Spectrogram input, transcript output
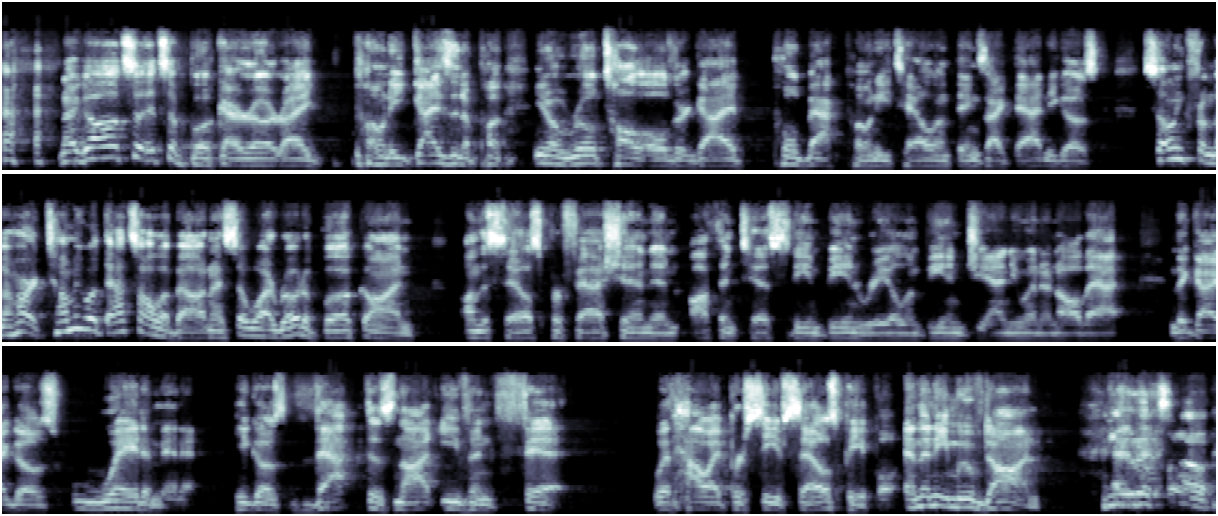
And I go, oh, it's a, it's a book I wrote, right? Pony, guys in a, po- you know, real tall, older guy, pulled back ponytail and things like that. And he goes, Selling from the heart. Tell me what that's all about. And I said, Well, I wrote a book on, on the sales profession and authenticity and being real and being genuine and all that. And the guy goes, Wait a minute. He goes, That does not even fit with how I perceive salespeople. And then he moved on. And, so, uh,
